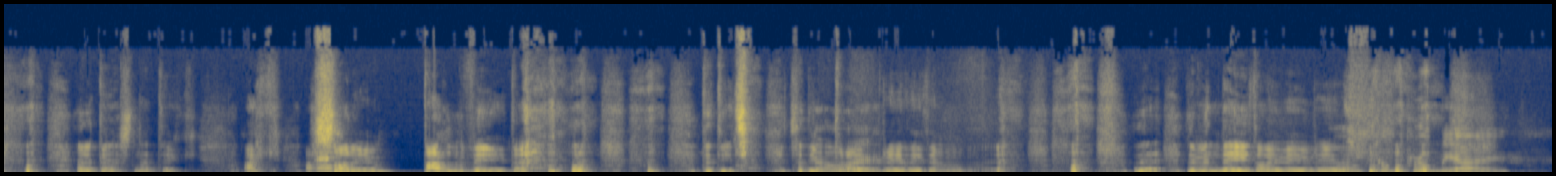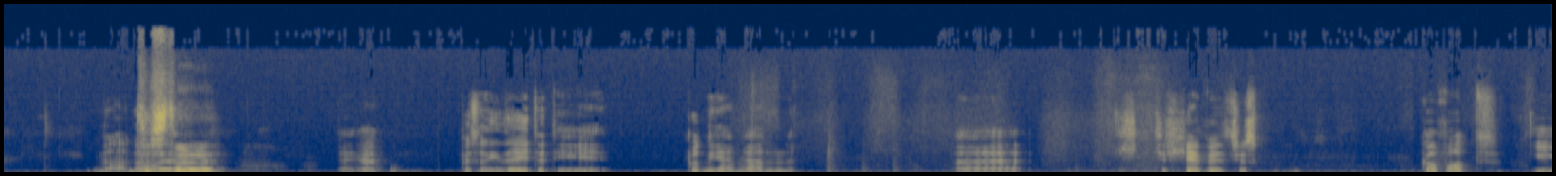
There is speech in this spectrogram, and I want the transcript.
yn y Denas Nedig. Ac, a eh? sori, yn barn fi, de. Dydy, dydy no brem, way. really, ddim, ddim yn neud o i fi, really. Rwm, rwm, iau. Na, no Just, way. Uh... Okay. Beth o'n i'n dweud ydy bod ni angen uh, just llefydd just gofod i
